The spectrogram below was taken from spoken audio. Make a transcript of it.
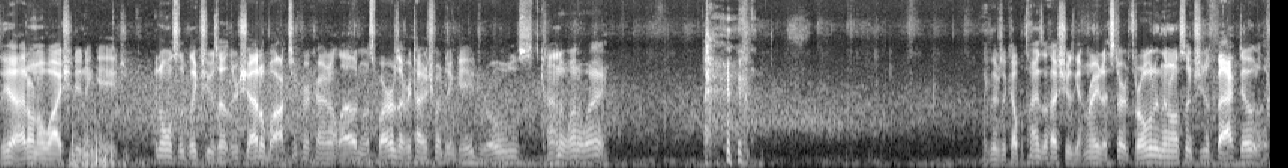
So yeah, I don't know why she didn't engage. It almost looked like she was out there shadow boxing for crying out loud. And far as every time she went to engage, Rose kind of went away. like there's a couple times I thought she was getting ready to start throwing, and then all of a sudden she just backed out, like,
